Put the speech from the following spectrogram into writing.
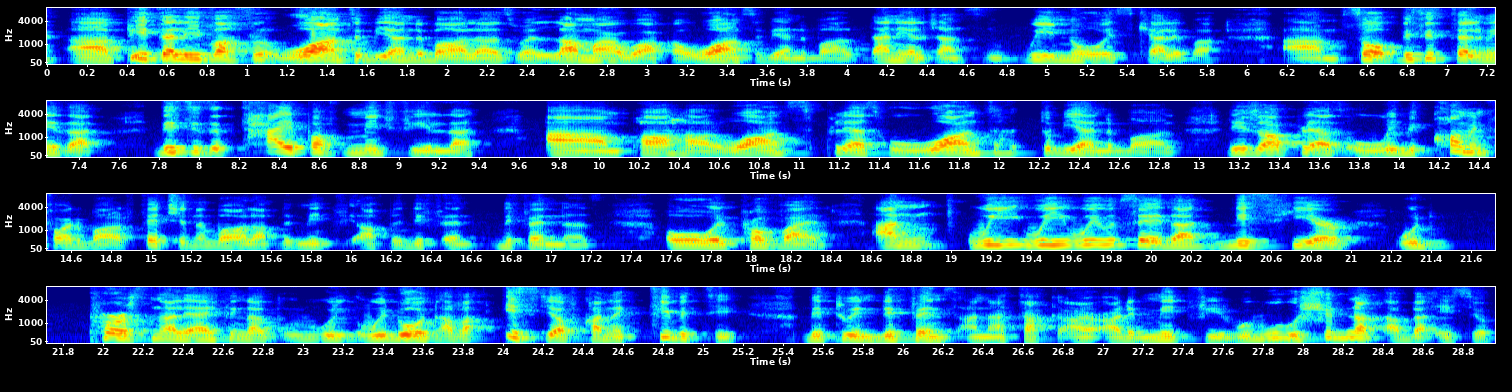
uh, Peter Lee Vassell wants to be on the ball as well. Lamar Walker wants to be on the ball. Daniel Johnson, we know his caliber. Um, so this is telling me that this is the type of midfield that um, Paul Hall wants players who want to be on the ball. These are players who will be coming for the ball, fetching the ball off the mid of the defend, defenders, or will provide. And we, we we would say that this here would personally, I think that we, we don't have an issue of connectivity between defense and attack or, or the midfield. We, we, should not have that issue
